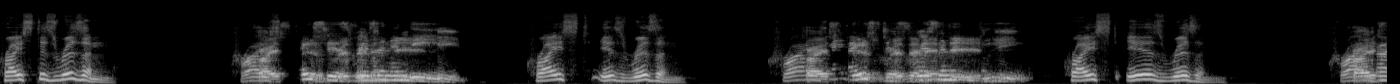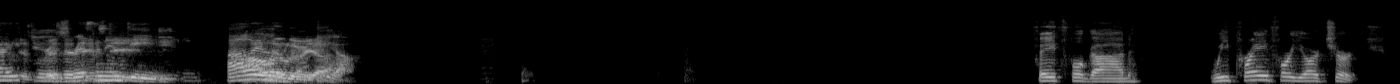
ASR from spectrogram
Christ is risen. Christ, Christ is risen indeed. Christ is risen. Christ, Christ is risen indeed. Christ is risen. Christ, Christ is is risen, risen indeed. indeed. Hallelujah. Hallelujah. Faithful God, we pray for your church.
